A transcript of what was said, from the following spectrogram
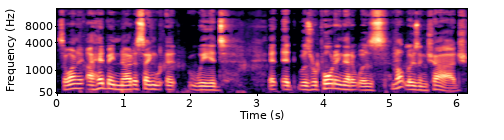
so I had been noticing it weird. It, it was reporting that it was not losing charge,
